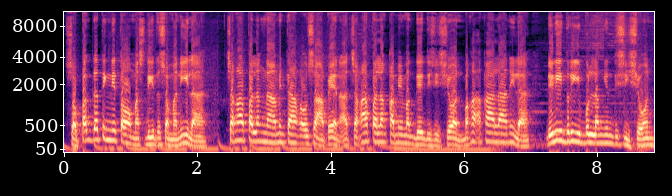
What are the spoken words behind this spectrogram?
So pagdating ni Thomas dito sa Manila, tsaka pa lang namin kakausapin at tsaka pa lang kami magdedesisyon. Baka akala nila, dinidribble lang yung desisyon.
